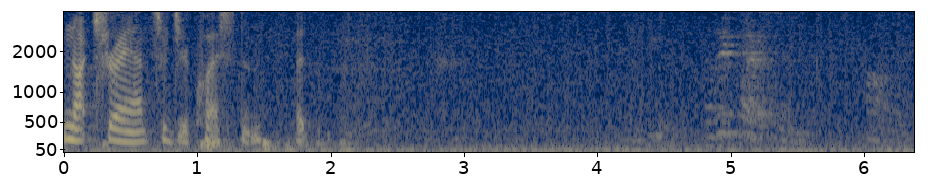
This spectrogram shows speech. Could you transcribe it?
Not sure I answered your question, but Other questions? Comments?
